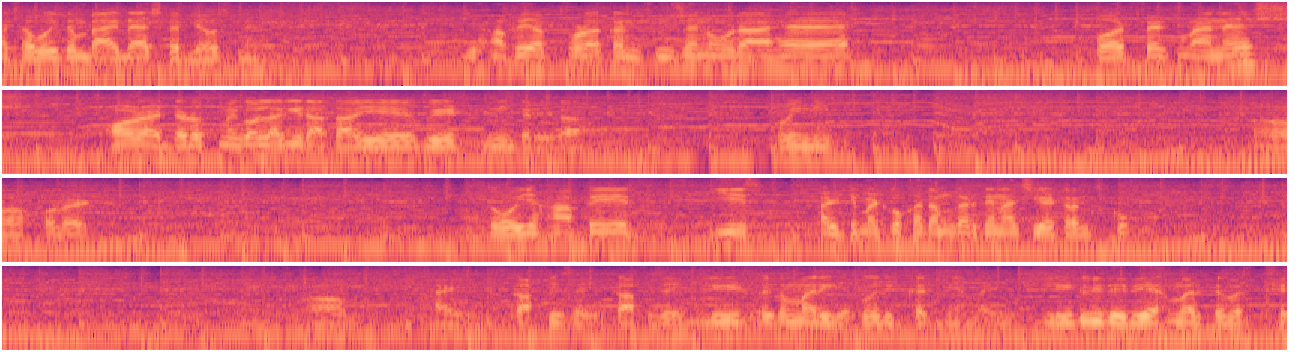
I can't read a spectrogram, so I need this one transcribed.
अच्छा वो एकदम बैक डैश कर लिया उसने। यहाँ पे अब थोड़ा कंफ्यूजन हो रहा है। परफेक्ट मैनेज और डेट उसमें को लग ही रहा था, ये वेट नहीं करेगा। कोई नहीं। तो यहाँ पे ये अल्टीमेट को ख़त्म कर देना चाहिए ट्रंक्स को। भाई, काफ़ी सही काफ़ी सही। लीड एकदम मरी गया, कोई दिक्कत नहीं है भाई। लीड भी दे दिया मरते मरते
